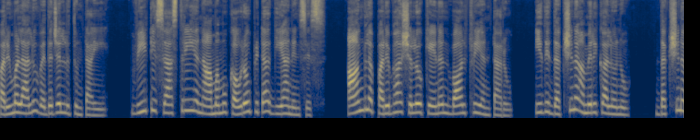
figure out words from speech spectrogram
పరిమళాలు వెదజల్లుతుంటాయి. వీటి శాస్త్రీయ నామము కౌరోపిటా గియానెన్సిస్. ఆంగ్ల పరిభాషలో కేనన్ బాల్ ట్రీ అంటారు. ఇది దక్షిణ అమెరికాలోనూ దక్షిణ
